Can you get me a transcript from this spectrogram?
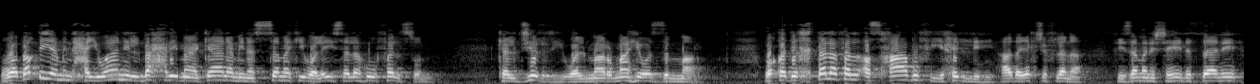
وبقي من حيوان البحر ما كان من السمك وليس له فلس كالجر والمرماه والزمار. وقد اختلف الأصحاب في حله. هذا يكشف لنا في زمن الشهيد الثاني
